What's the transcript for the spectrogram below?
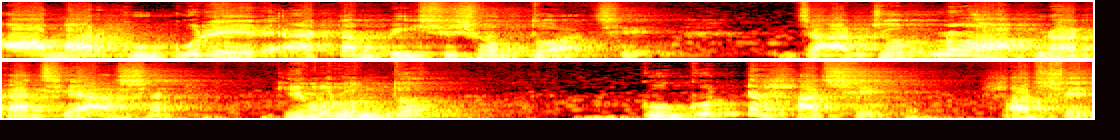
আমার কুকুরের একটা বিশেষত্ব আছে যার জন্য আপনার কাছে আসা। কি বলুন তো? কুকুরটা হাসে। হাসে?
